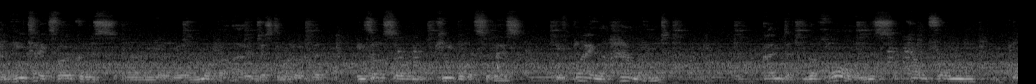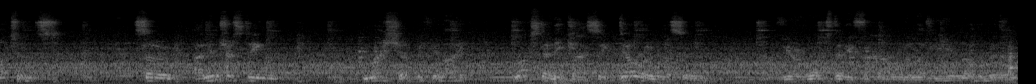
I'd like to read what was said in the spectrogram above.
And he takes vocals, and we'll more about that in just a moment, but he's also on keyboards for this. He's playing the Hammond, and the horns come from buttons. So, an interesting mashup, if you like. Rocksteady classic, Delroy Wilson. If you're a Rocksteady fan, I want to love you, you'll know the rhythm.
